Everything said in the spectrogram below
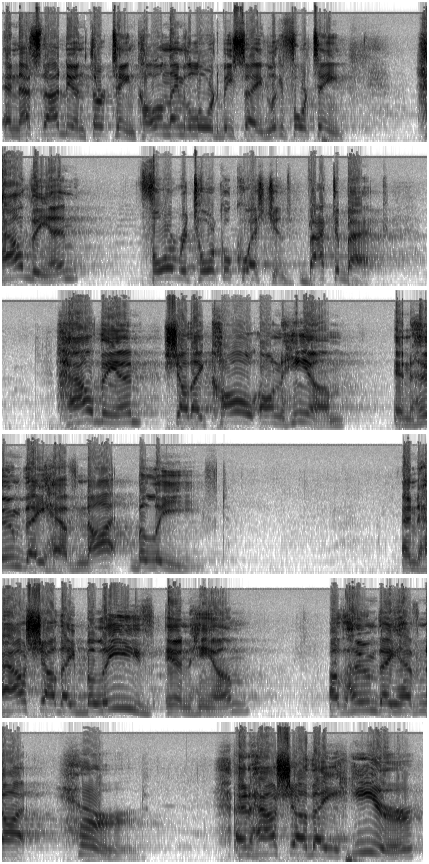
and that's the idea in 13. Call on the name of the Lord to be saved. Look at 14. How then, four rhetorical questions back to back. How then shall they call on him in whom they have not believed? And how shall they believe in him of whom they have not heard? And how shall they hear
